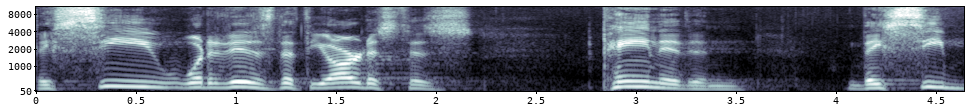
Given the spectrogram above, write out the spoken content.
They see what it is that the artist has painted and, They see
